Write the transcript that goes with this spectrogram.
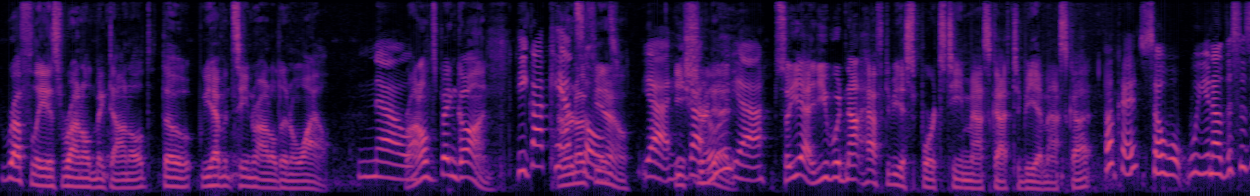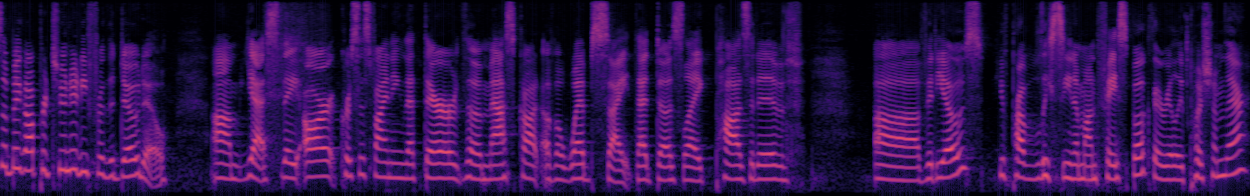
roughly is Ronald McDonald, though we haven't seen Ronald in a while. No. Ronald's been gone. he got I don't canceled. know if you know. Yeah, he, he got sure did. Yeah. So yeah, you would not have to be a sports team mascot to be a mascot. Okay, so well, you know this is a big opportunity for the dodo. Um, yes, they are. Chris is finding that they're the mascot of a website that does like positive uh, videos. You've probably seen them on Facebook. They really push them there.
